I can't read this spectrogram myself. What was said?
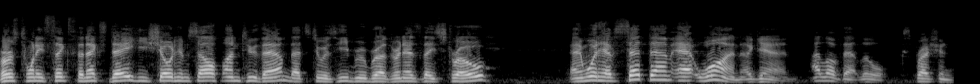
Verse 26, the next day he showed himself unto them, that's to his Hebrew brethren, as they strove, and would have set them at one again. I love that little expression,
